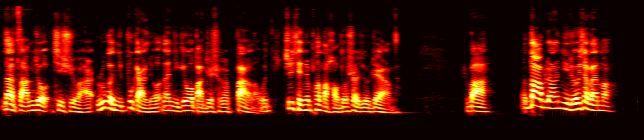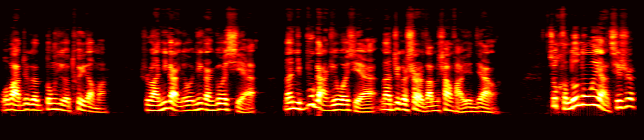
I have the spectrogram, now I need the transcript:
那咱们就继续玩；如果你不敢留，那你给我把这事办了。我之前就碰到好多事儿，就这样的，是吧？大不了你留下来嘛，我把这个东西给退掉嘛，是吧？你敢留，你敢给我写，那你不敢给我写，那这个事儿咱们上法院见了。就很多东西啊，其实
